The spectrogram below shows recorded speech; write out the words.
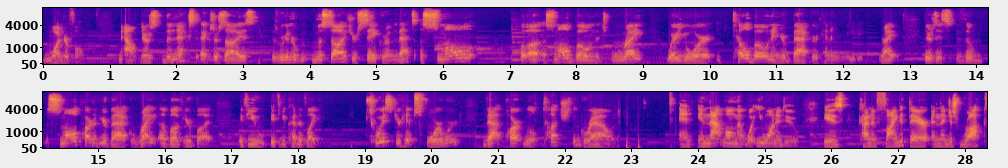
Wonderful. Now, there's the next exercise is we're going to massage your sacrum. That's a small, uh, a small bone that's right where your tailbone and your back are kind of meeting, right? There's this the small part of your back right above your butt. If you if you kind of like twist your hips forward, that part will touch the ground. And in that moment, what you wanna do is kind of find it there and then just rock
